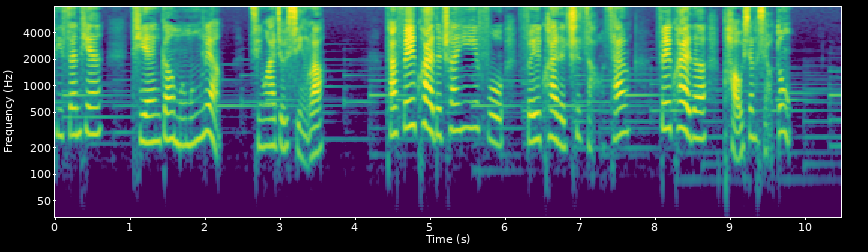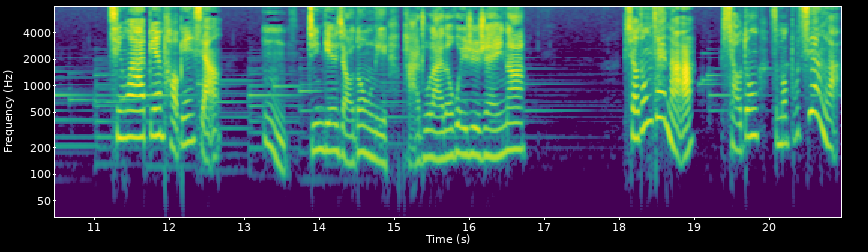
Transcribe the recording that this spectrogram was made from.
第三天，天刚蒙蒙亮，青蛙就醒了。它飞快地穿衣服，飞快地吃早餐，飞快地跑向小洞。青蛙边跑边想：“嗯，今天小洞里爬出来的会是谁呢？小洞在哪儿？小洞怎么不见了？”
